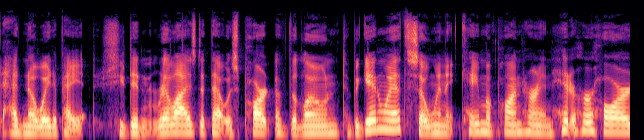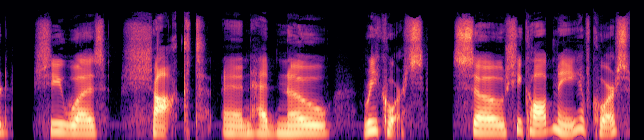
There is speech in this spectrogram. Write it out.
had no way to pay it. She didn't realize that that was part of the loan to begin with. So when it came upon her and hit her hard, she was shocked and had no recourse. So she called me, of course,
